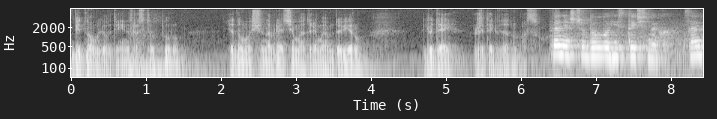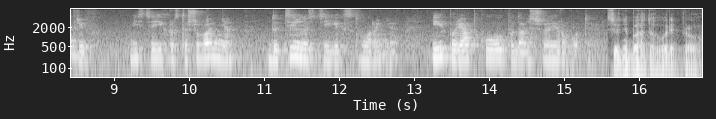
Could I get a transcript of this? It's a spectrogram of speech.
відновлювати інфраструктуру, я думаю, що навряд чи ми отримаємо довіру людей, жителів Донбасу. Питання щодо логістичних центрів, місця їх розташування, доцільності їх створення і порядку подальшої роботи. Сьогодні багато говорять про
